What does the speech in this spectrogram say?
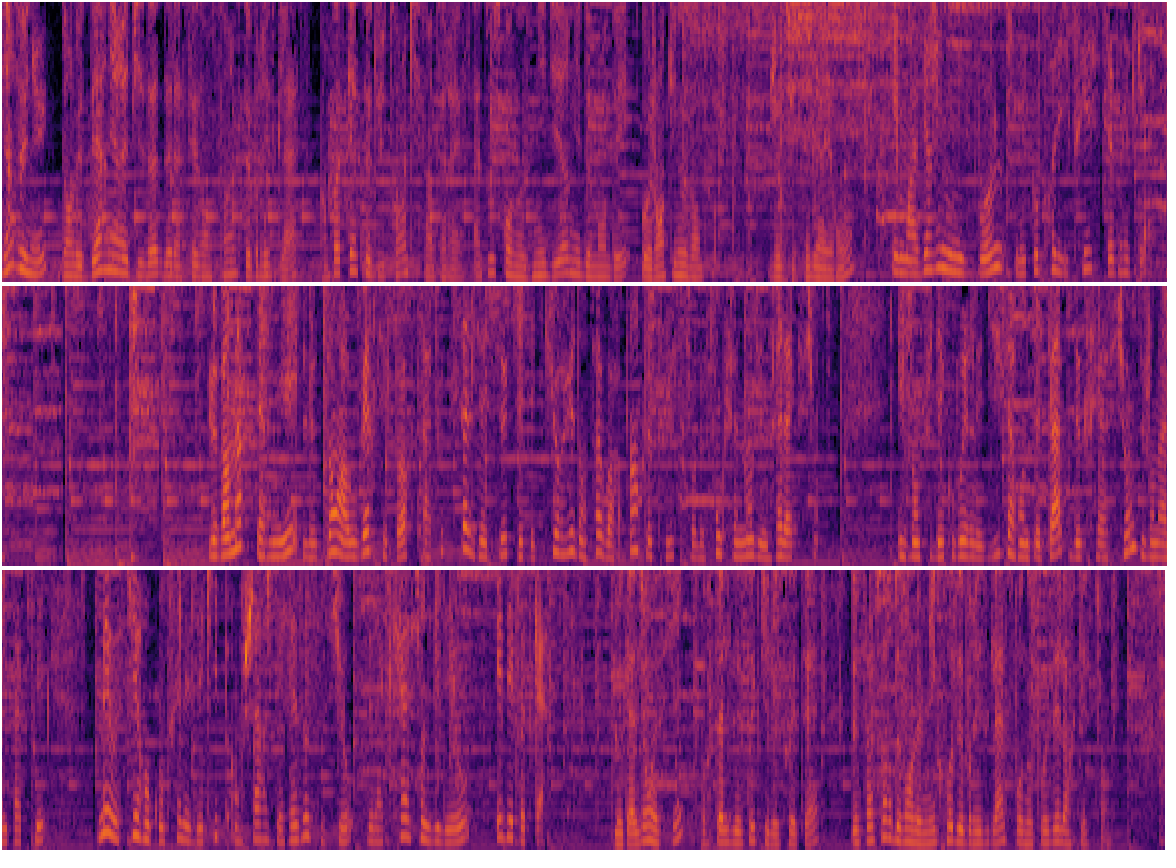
Bienvenue dans le dernier épisode de la saison 5 de Brise Glace, un podcast du temps qui s'intéresse à tout ce qu'on n'ose ni dire ni demander aux gens qui nous entourent. Je suis Célia Héron. Et moi Virginie Nussbaum, les coproductrices de Brise Glace. Le 20 mars dernier, le temps a ouvert ses portes à toutes celles et ceux qui étaient curieux d'en savoir un peu plus sur le fonctionnement d'une rédaction. Ils ont pu découvrir les différentes étapes de création du journal papier, mais aussi rencontrer les équipes en charge des réseaux sociaux, de la création de vidéos et des podcasts. L'occasion aussi, pour celles et ceux qui le souhaitaient, de s'asseoir devant le micro de brise-glace pour nous poser leurs questions.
